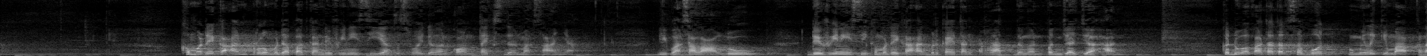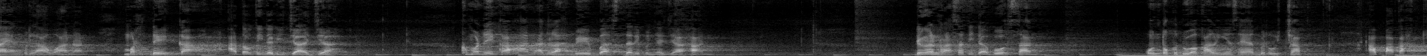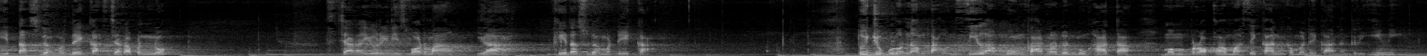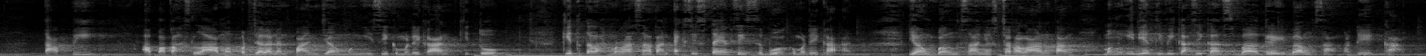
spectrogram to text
Kemerdekaan perlu mendapatkan definisi yang sesuai dengan konteks dan masanya. Di masa lalu, definisi kemerdekaan berkaitan erat dengan penjajahan. Kedua kata tersebut memiliki makna yang berlawanan, merdeka atau tidak dijajah. Kemerdekaan adalah bebas dari penjajahan. Dengan rasa tidak bosan, untuk kedua kalinya saya berucap, apakah kita sudah merdeka secara penuh? Secara yuridis formal, ya, kita sudah merdeka. 76 tahun silam Bung Karno dan Bung Hatta memproklamasikan kemerdekaan negeri ini. Tapi apakah selama perjalanan panjang mengisi kemerdekaan itu kita telah merasakan eksistensi sebuah kemerdekaan yang bangsanya secara lantang mengidentifikasikan sebagai bangsa merdeka.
